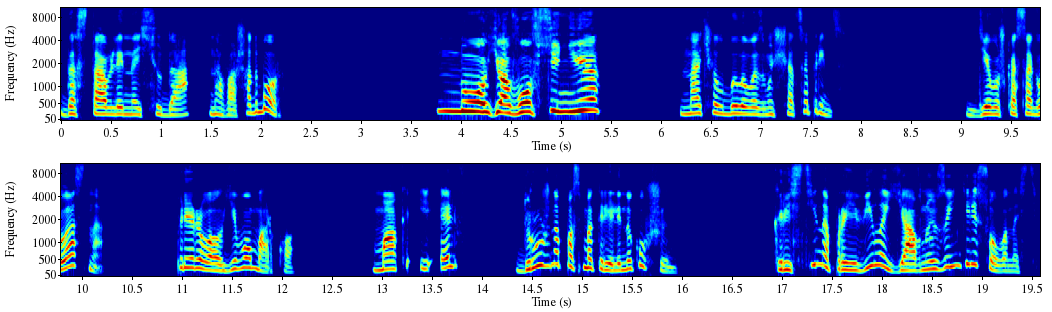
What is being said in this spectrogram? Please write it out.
доставленной сюда на ваш отбор. «Но я вовсе не...» — начал было возмущаться принц. «Девушка согласна?» — прервал его Марко. Маг и эльф дружно посмотрели на кувшин. Кристина проявила явную заинтересованность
